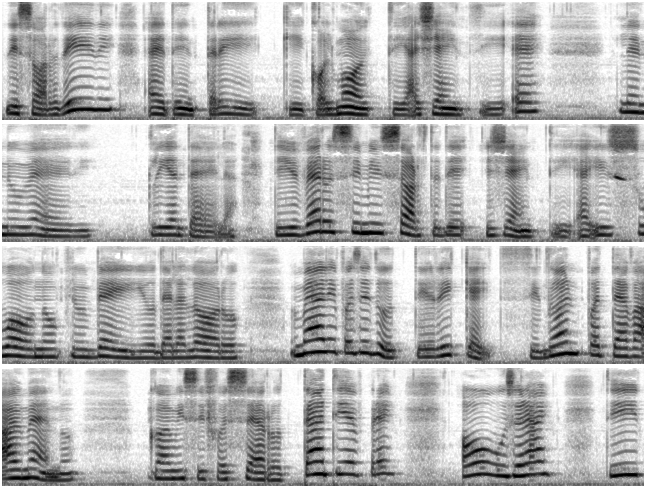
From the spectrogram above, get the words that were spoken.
disordini ed intrighi con molti agenti e le numeri clientela di verosimili sorte di genti e il suono più bello della loro male posseduti ricchezze non poteva almeno come se fossero tanti ebrei o userai di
